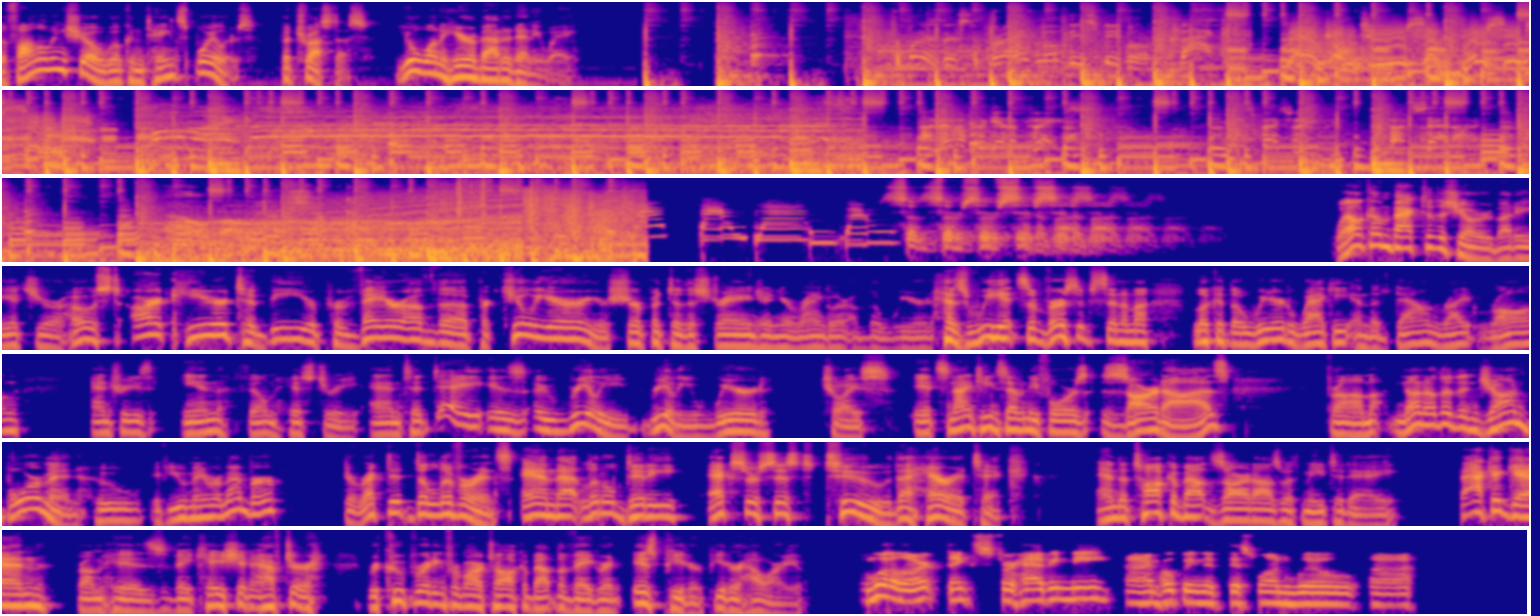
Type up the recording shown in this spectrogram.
The following show will contain spoilers, but trust us, you'll want to hear about it anyway. What is this, a parade? Move these people back. Welcome to Subversive Cinema. Subversive Cinema. Welcome back to the show, everybody. It's your host, Art, here to be your purveyor of the peculiar, your Sherpa to the strange, and your wrangler of the weird. As we at Subversive Cinema look at the weird, wacky, and the downright wrong entries in film history. And today is a really, really weird choice. It's 1974's Zardoz from none other than John Boorman, who, if you may remember, directed Deliverance and that little ditty Exorcist 2 The Heretic. And to talk about Zardoz with me today, back again from his vacation after recuperating from our talk about The Vagrant, is Peter. Peter, how are you? Well, Art, thanks for having me. I'm hoping that this one will uh,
